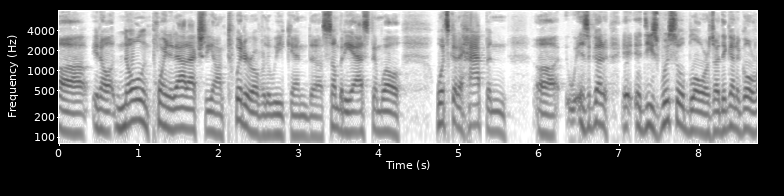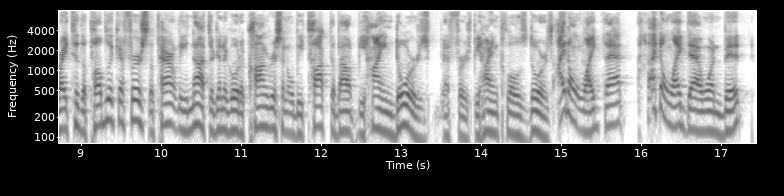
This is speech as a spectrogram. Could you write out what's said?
uh, you know, Nolan pointed out actually on Twitter over the weekend. Uh, somebody asked him, "Well, what's going to happen? Uh, is it going to these whistleblowers? Are they going to go right to the public at first? Apparently not. They're going to go to Congress and it will be talked about behind doors at first, behind closed doors. I don't like that. I don't like that one bit,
